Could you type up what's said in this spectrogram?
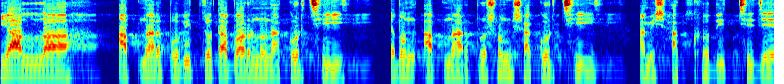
ইয়া আল্লাহ, আপনার পবিত্রতা বর্ণনা করছি এবং আপনার প্রশংসা করছি। আমি সাক্ষ্য দিচ্ছি যে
